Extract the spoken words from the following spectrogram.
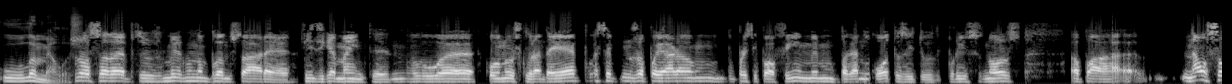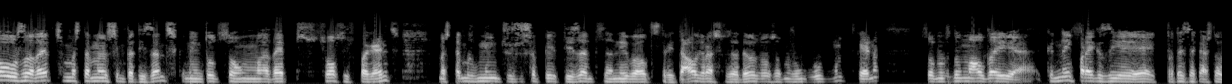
o Lamelas. Os nossos adeptos, mesmo não podendo estar é, fisicamente no, uh, connosco durante a época, sempre nos apoiaram do princípio ao fim, mesmo pagando cotas e tudo. Por isso nós, opa, não só os adeptos, mas também os simpatizantes, que nem todos são adeptos sócios pagantes, mas temos muitos simpatizantes a nível distrital, graças a Deus, nós somos um clube muito pequeno, somos de uma aldeia que nem freguesia é, que pertence a Castro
